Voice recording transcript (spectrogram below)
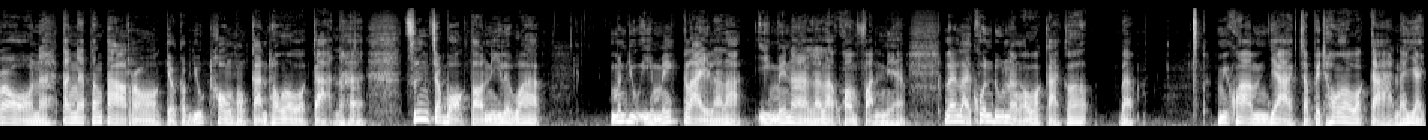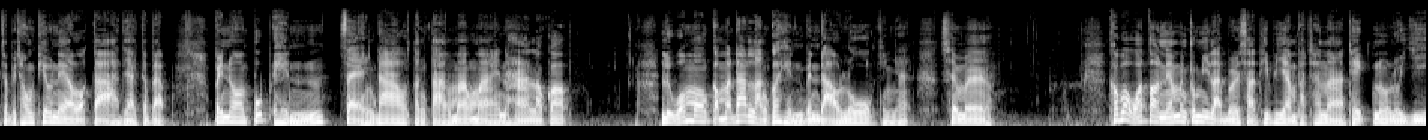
รอนะ ตั้งหน้าตั้งตารอเกี่ยวกับยุคทองของการท่องอวกาศนะฮะ ซึ่งจะบอกตอนนี้เลยว่า มันอยู่อีกไม่ไกลแล้วล่ะ อีกไม่นานแล้วล่ะความฝันเนี้ย หลาย ๆ คนดูหนังอวกาศก็แบบมีความอยากจะไปท่องอวกาศนะ อยากจะไปท่องเที่ยวในอวกาศ อยากจะแบบไปนอนปุ๊บเห็นแสงดาวต่างๆ มากมายนะฮะ แล้วก็ หรือว่ามองกลับมาด้านหลังก็เห็นเป็นดาวโลกอย่างเงี้ย ใช่ไหมเขาบอกว่าตอนนี้มันก็มีหลายบริษัทที่พยายามพัฒนาเทคโนโลยี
